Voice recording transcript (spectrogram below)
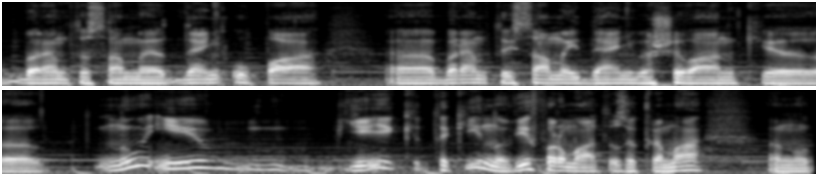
беремо той саме День УПА, е, беремо той самий день вишиванки. е, Ну і є такі нові формати. Зокрема, ну.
